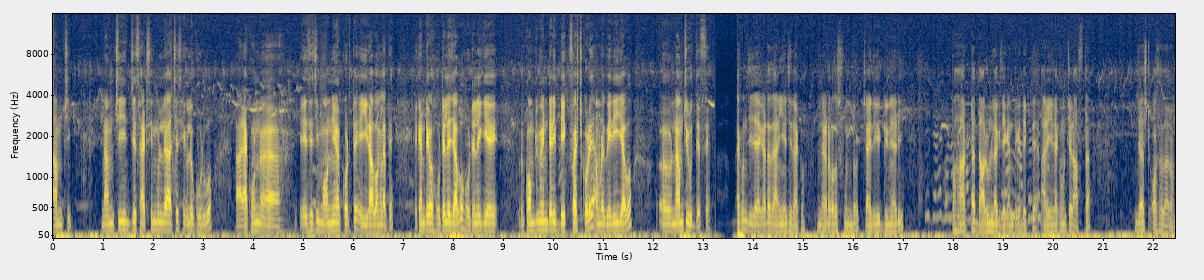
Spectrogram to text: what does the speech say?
নামচি। নামচি যে সাইট সিনগুলো আছে সেগুলো ঘুরবো। আর এখন এসেছি মর্নিং ওয়াক করতে এই রাবাংলাতে এখান থেকে হোটেলে যাব। হোটেলে গিয়ে কমপ্লিমেন্টারি ব্রেকফাস্ট করে আমরা বেরিয়ে যাব নামচির উদ্দেশ্যে। এখন যে জায়গাটা দাঁড়িয়েছি, দেখো, জায়গাটা কত সুন্দর, চারিদিকে গ্রিনারি পাহাড়টা দারুণ লাগছে এখান থেকে দেখতে। আর এইরকম হচ্ছে রাস্তা জাস্ট অসাধারণ।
